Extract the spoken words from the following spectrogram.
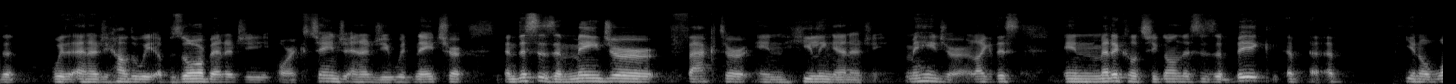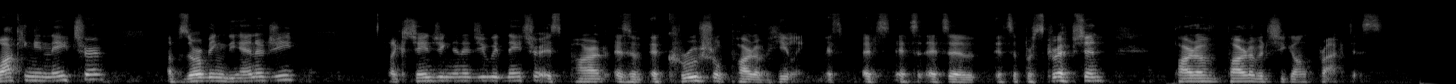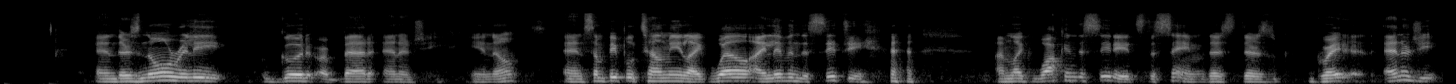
with energy? How do we absorb energy or exchange energy with nature? And this is a major factor in healing energy, major. Like this in medical Qigong, this is a big, a, a, you know, walking in nature, absorbing the energy, exchanging energy with nature is part, is a, a crucial part of healing. It's, it's, it's, it's a, it's a prescription, part of, part of a Qigong practice and there's no really good or bad energy, you know? And some people tell me like, well, I live in the city. I'm like, walk in the city, it's the same. There's, there's great energy.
